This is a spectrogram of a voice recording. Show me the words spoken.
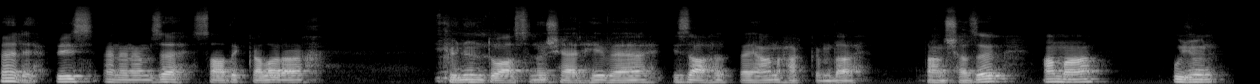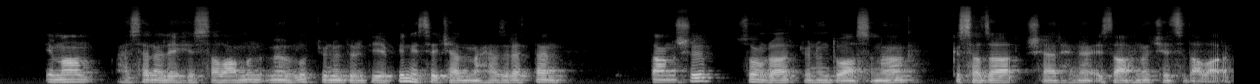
Bəli, biz ənənəmizə sadiq qalaraq günün duasının şərhi və izahı, bəyanı haqqında danışacaq. Amma bugün İmam Həsən əleyhissalamın mövlud günüdür deyə bir neçə kəlmə Həzrətdən danışıb, sonra günün duasına, qısaca şərhinə, izahına keçid alarıq.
